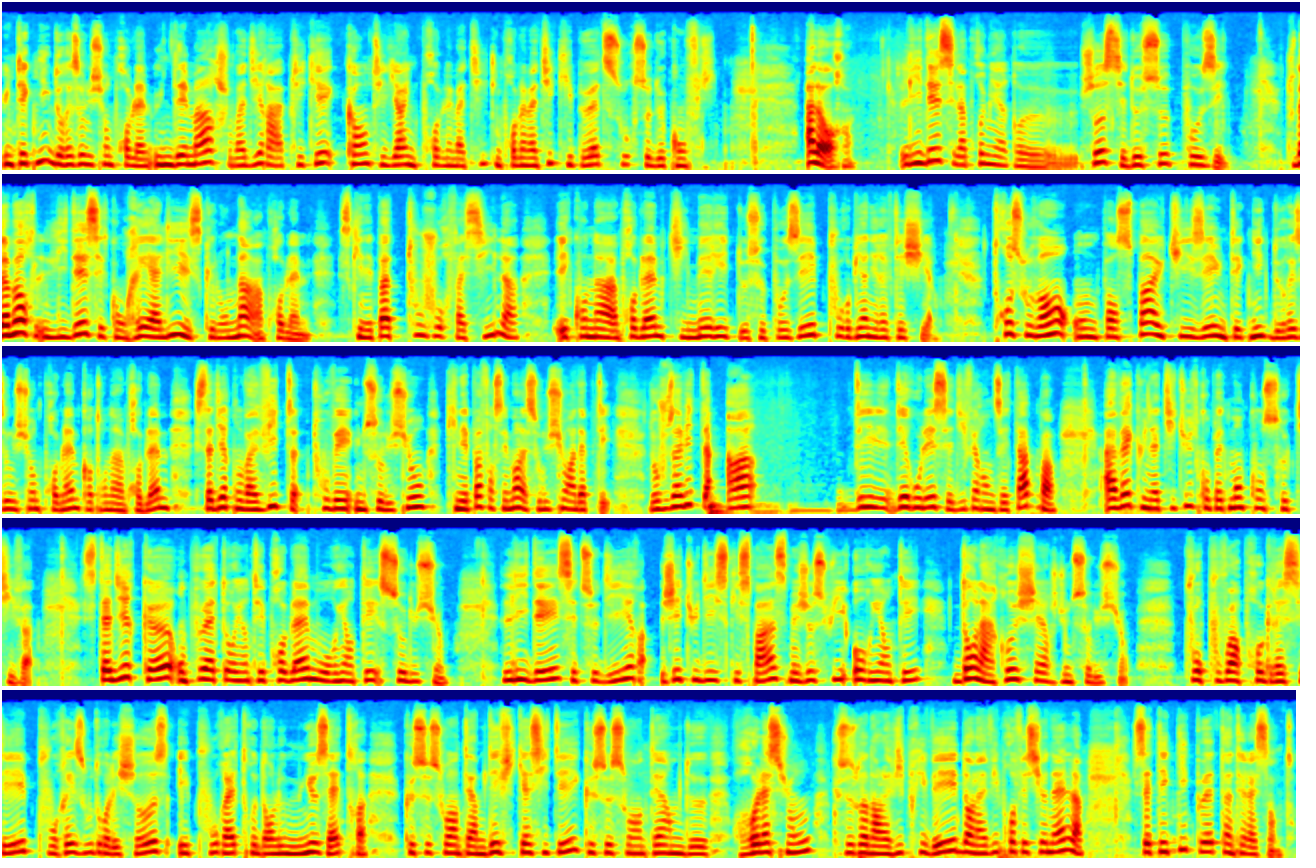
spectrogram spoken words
une technique de résolution de problème, une démarche, on va dire, à appliquer quand il y a une problématique, une problématique qui peut être source de conflit. Alors, l'idée, c'est la première euh, chose, c'est de se poser. Tout d'abord, l'idée, c'est qu'on réalise que l'on a un problème, ce qui n'est pas toujours facile, et qu'on a un problème qui mérite de se poser pour bien y réfléchir. Trop souvent, on ne pense pas à utiliser une technique de résolution de problème quand on a un problème, c'est-à-dire qu'on va vite trouver une solution qui n'est pas forcément la solution adaptée. Donc je vous invite à dérouler ces différentes étapes avec une attitude complètement constructive. C'est-à-dire qu'on peut être orienté problème ou orienté solution. L'idée, c'est de se dire, j'étudie ce qui se passe, mais je suis orienté dans la recherche d'une solution pour pouvoir progresser, pour résoudre les choses et pour être dans le mieux-être, que ce soit en termes d'efficacité, que ce soit en termes de relations, que ce soit dans la vie privée, dans la vie professionnelle. Cette technique peut être intéressante.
